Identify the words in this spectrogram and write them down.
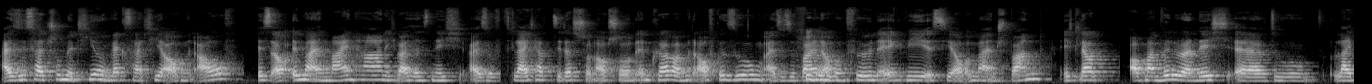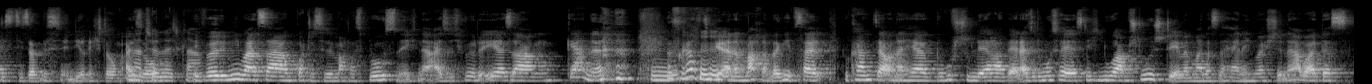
Also sie ist halt schon mit hier und wächst halt hier auch mit auf. Ist auch immer in meinen Haaren. Ich weiß es nicht. Also vielleicht hat sie das schon auch schon im Körper mit aufgesogen. Also sobald Mhm. auch im Föhn irgendwie ist sie auch immer entspannt. Ich glaube, ob man will oder nicht, äh, du leitest sie so ein bisschen in die Richtung. Also Natürlich, klar. ich würde niemals sagen, um Gottes Willen, mach das bloß nicht. Ne? Also ich würde eher sagen, gerne. Mhm. Das kannst du gerne machen. Da gibt's halt, du kannst ja auch nachher Berufsschullehrer werden. Also du musst ja jetzt nicht nur am Stuhl stehen, wenn man das nachher nicht möchte. Ne? Aber das,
